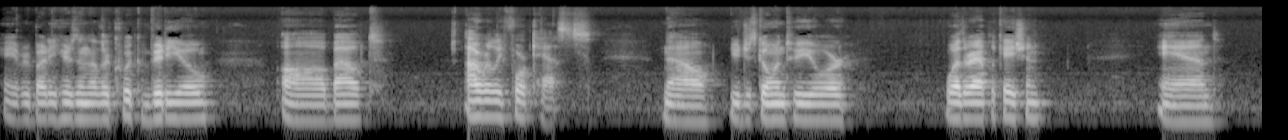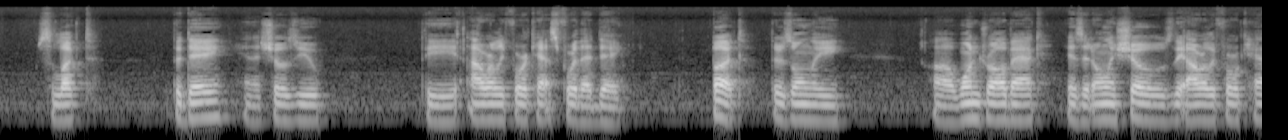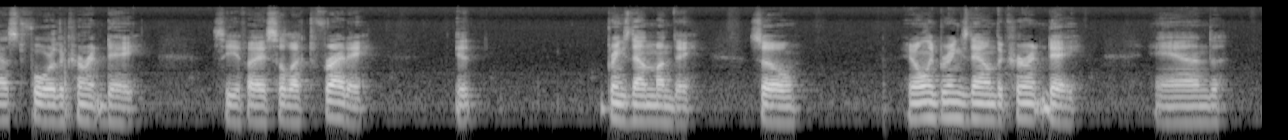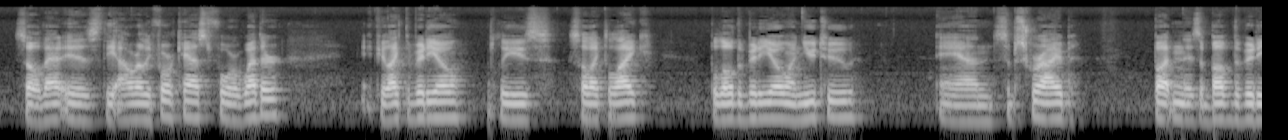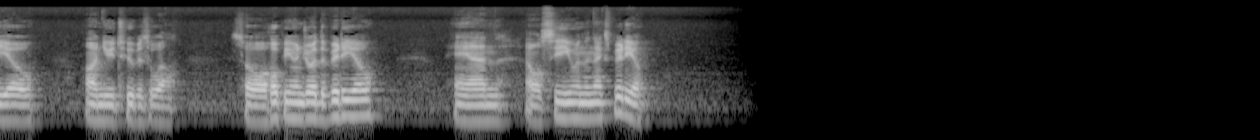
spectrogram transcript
Hey everybody, here's another quick video uh, about hourly forecasts. Now, you just go into your weather application and select the day and it shows you the hourly forecast for that day. But there's only uh, one drawback is it only shows the hourly forecast for the current day. See if I select Friday it brings down Monday. So it only brings down the current day. And so that is the hourly forecast for weather. If you like the video, please select like below the video on YouTube and subscribe button is above the video on YouTube as well. So I hope you enjoyed the video and I will see you in the next video.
